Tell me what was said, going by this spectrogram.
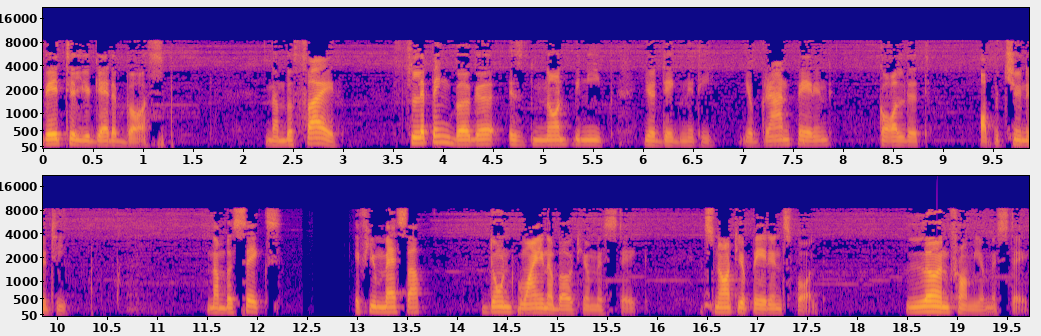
wait till you get a boss. Number five, flipping burger is not beneath your dignity. Your grandparent called it opportunity. Number six, if you mess up, don't whine about your mistake. It's not your parents' fault. Learn from your mistake.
